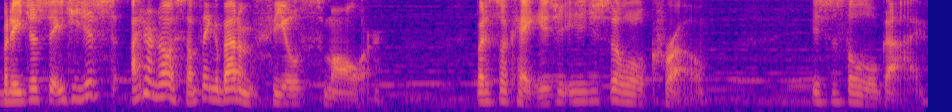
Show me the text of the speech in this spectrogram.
But he just, he just, I don't know, something about him feels smaller. But it's okay, he's, he's just a little crow. He's just a little guy.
